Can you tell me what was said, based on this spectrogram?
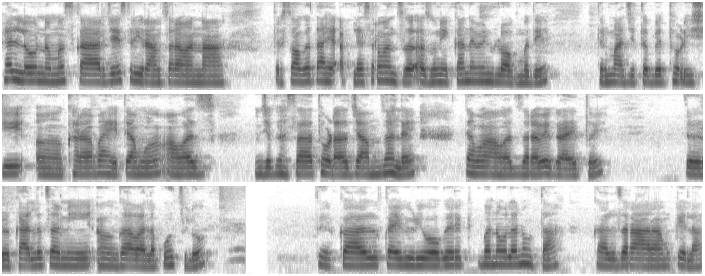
हॅलो नमस्कार. जय श्रीराम सर्वांना. तर स्वागत आहे आपल्या सर्वांचं अजून एका नवीन ब्लॉगमध्ये तर माझी तब्येत थोडीशी खराब आहे त्यामुळं आवाज म्हणजे घसा थोडा जाम झाला आहे त्यामुळं आवाज जरा वेगळा येतो आहे तर कालच आम्ही गावाला पोचलो तर काल काही व्हिडिओ वगैरे बनवला नव्हता. काल जरा आराम केला.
